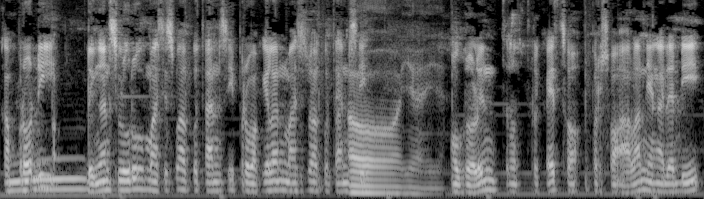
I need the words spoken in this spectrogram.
Kaprodi Hmm. dengan seluruh mahasiswa akuntansi perwakilan mahasiswa akuntansi Oh iya iya. ngobrolin ter- terkait so- persoalan yang ada di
